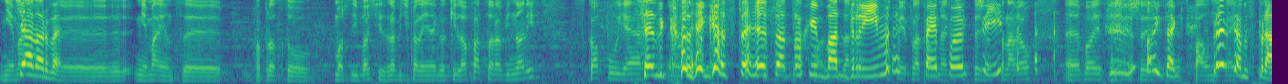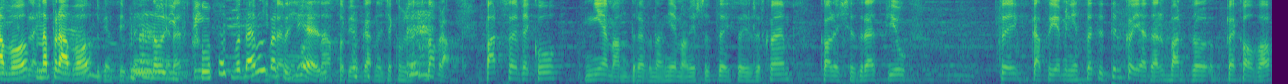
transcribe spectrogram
nie mając, y, nie mając y, po prostu możliwości zrobić kolejnego kilofa, co robi Noliv? Skopuje... Ten y, kolega z TS-a to chyba Dream, ktoś Cheat. E, Bo jest większy Oj tak, spawn sprawdź tam z prawo, i blazes, na prawo. No, respi. bo tam chyba coś Można jest. sobie ogarnąć jakąś rzecz. Dobra, patrzę w EQ, nie mam drewna, nie mam. Jeszcze tutaj sobie zerknąłem, koleś się zrespił. Cyk, kasujemy niestety tylko jeden, bardzo pechowo.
